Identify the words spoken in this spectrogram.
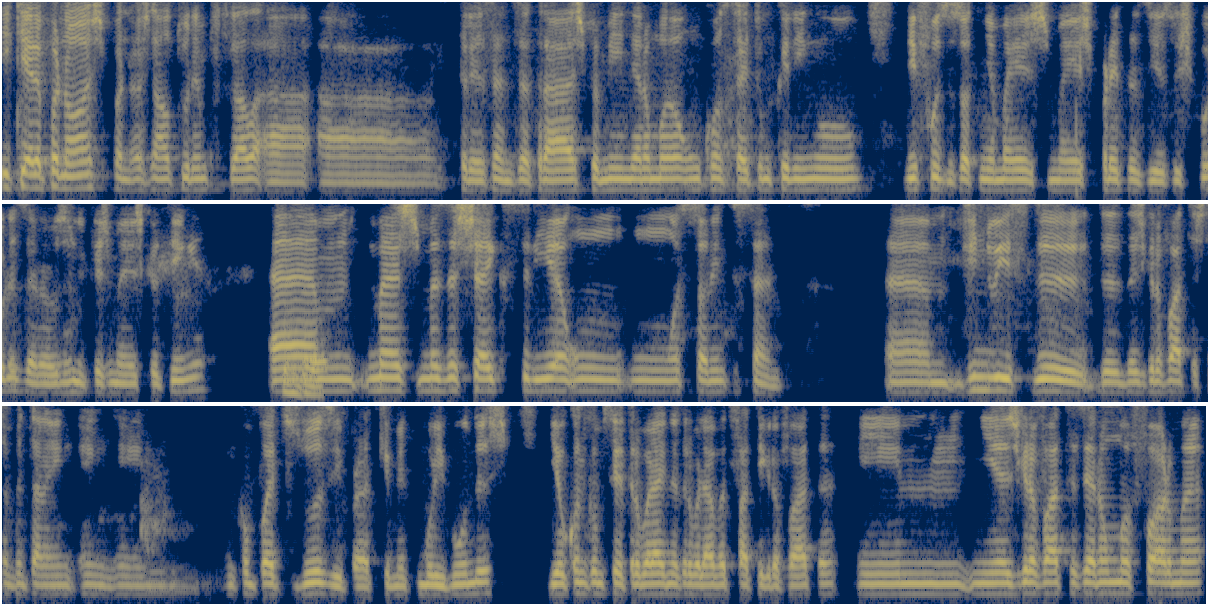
e que era para nós, para nós na altura em Portugal, há, há três anos atrás, para mim era uma, um conceito um bocadinho difuso. Eu só tinha meias, meias pretas e as escuras, eram as únicas meias que eu tinha, um, mas, mas achei que seria um, um acessório interessante. Um, vindo isso de, de, das gravatas também estarem em, em, em completo desuso e praticamente moribundas, e eu quando comecei a trabalhar ainda trabalhava de fato e gravata, e, e as gravatas eram uma forma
